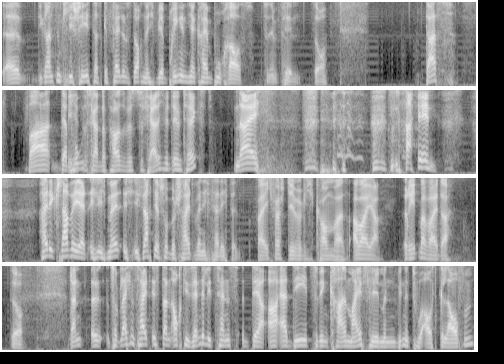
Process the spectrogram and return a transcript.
äh, die ganzen Klischees, das gefällt uns doch nicht, wir bringen hier kein Buch raus zu dem Film. So. Das war der Jetzt Punkt. ist gerade eine Pause. Bist du fertig mit dem Text? Nein. Nein. Halt die Klappe jetzt. Ich, ich, meld, ich, ich sag dir schon Bescheid, wenn ich fertig bin. Weil ich verstehe wirklich kaum was. Aber ja, red mal weiter. So. Dann äh, zur gleichen Zeit ist dann auch die Sendelizenz der ARD zu den Karl-May-Filmen Winnetou ausgelaufen,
